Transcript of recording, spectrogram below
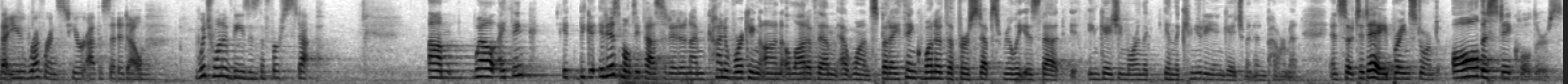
that you referenced here at the Citadel. Which one of these is the first step? Um, well, I think it, it is multifaceted, and I'm kind of working on a lot of them at once. But I think one of the first steps really is that engaging more in the, in the community engagement and empowerment. And so today, brainstormed all the stakeholders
